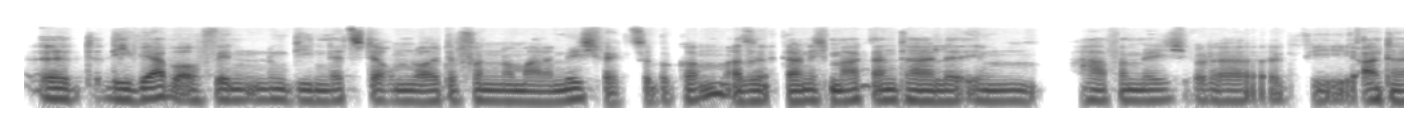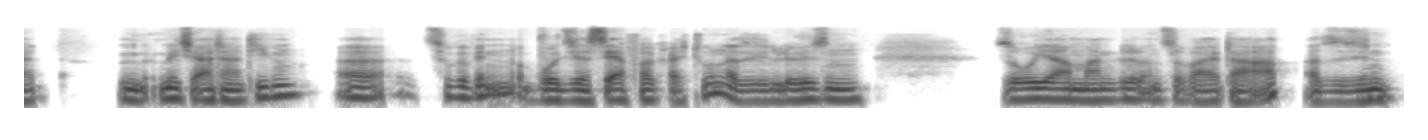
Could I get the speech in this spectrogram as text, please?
äh, die Werbeaufwendung, die netzt darum, Leute von normaler Milch wegzubekommen. Also gar nicht Marktanteile im Hafermilch oder irgendwie Alter, Milchalternativen äh, zu gewinnen, obwohl sie das sehr erfolgreich tun. Also sie lösen Soja, Mandel und so weiter ab. Also sie sind,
